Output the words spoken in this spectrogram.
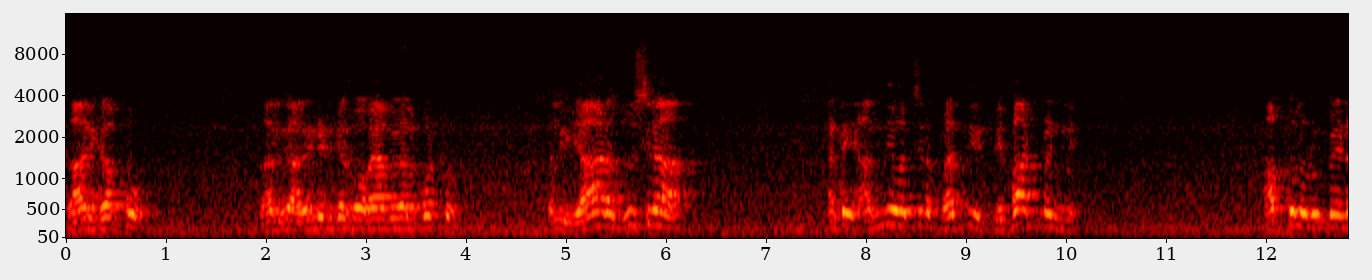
దానికి అప్పు. దానికి ఆ రెండింటికి కలిపి ఒక యాభై వేల కోట్లు. మళ్ళీ ఏడ చూసినా అంటే అన్ని వచ్చిన ప్రతి డిపార్ట్మెంట్ని అప్పుల రూపేణ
